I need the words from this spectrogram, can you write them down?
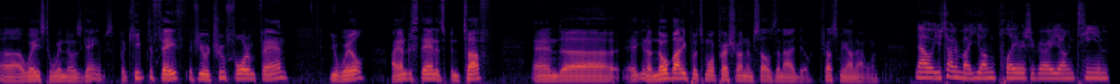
uh, ways to win those games. But keep the faith. If you're a true Fordham fan, you will. I understand it's been tough, and uh, you know nobody puts more pressure on themselves than I do. Trust me on that one. Now you're talking about young players, your very young team.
